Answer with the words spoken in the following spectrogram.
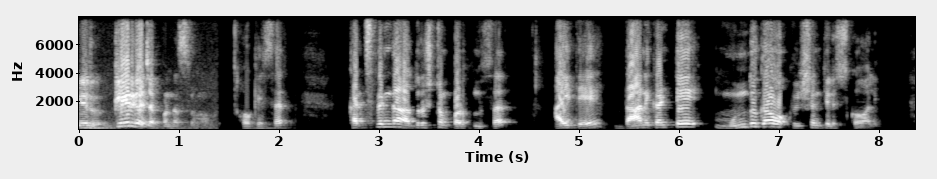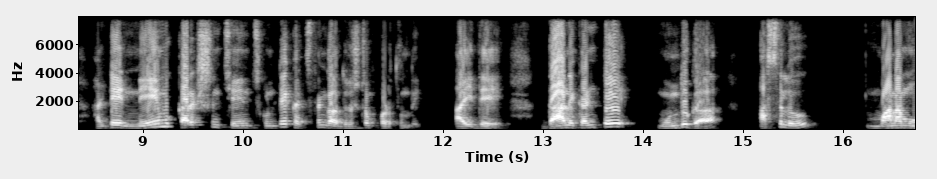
మీరు క్లియర్గా చెప్పండి అసలు. Okay sir. ఖచ్చితంగా అదృష్టం పడుతుంది సార్. అయితే దానికంటే ముందుగా ఒక విషయం తెలుసుకోవాలి. అంటే నేమ్ కరెక్షన్ చేయించుకుంటే ఖచ్చితంగా అదృష్టం పడుతుంది. అయితే దానికంటే ముందుగా అసలు మనము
